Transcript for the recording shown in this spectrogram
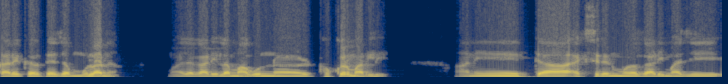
कार्यकर्त्याच्या मुलानं माझ्या गाडीला मागून ठोकर मारली. आणि त्या ॲक्सिडेंटमुळं गाडी माझी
